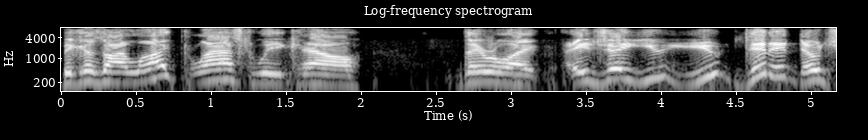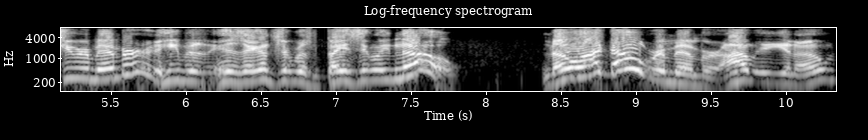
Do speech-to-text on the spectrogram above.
because I liked last week how they were like, AJ, you you did it, don't you remember? He was his answer was basically no, no, I don't remember. I you know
